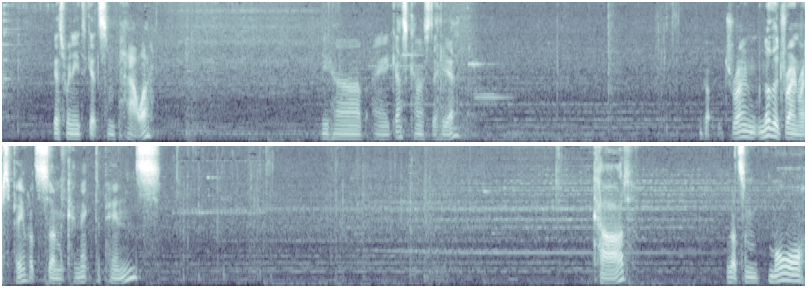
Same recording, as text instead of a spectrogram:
I guess we need to get some power. We have a gas canister here. Drone, another drone recipe. We've got some connector pins. Card. We've got some more.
